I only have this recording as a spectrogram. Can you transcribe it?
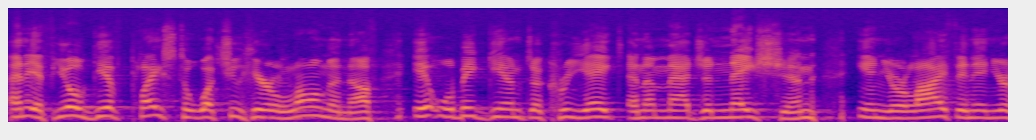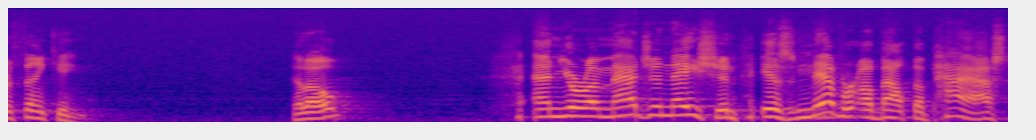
And if you'll give place to what you hear long enough, it will begin to create an imagination in your life and in your thinking. Hello? And your imagination is never about the past,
